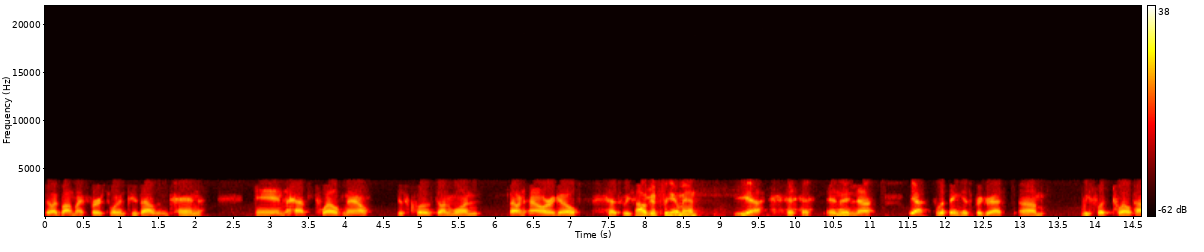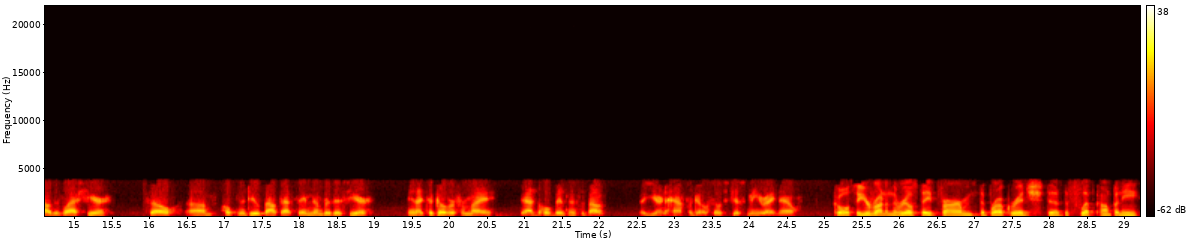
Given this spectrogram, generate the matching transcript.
So I bought my first one in 2010, and I have 12 now. Just closed on one about an hour ago as we speak. Oh, good for you, man. Yeah. and Nice. then uh yeah, flipping has progressed. Um we flipped 12 houses last year. So, um hoping to do about that same number this year. And I took over from my dad the whole business about a year and a half ago. So it's just me right now. Cool. So you're running the real estate firm, the brokerage, the the flip company,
